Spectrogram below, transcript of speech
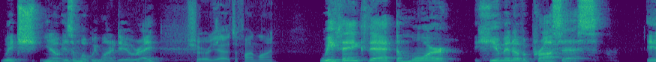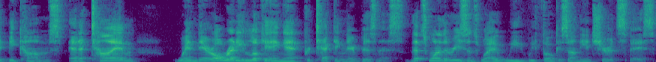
which you know isn't what we want to do, right? Sure, yeah, it's a fine line. We think that the more human of a process it becomes at a time when they're already looking at protecting their business. That's one of the reasons why we, we focus on the insurance space.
